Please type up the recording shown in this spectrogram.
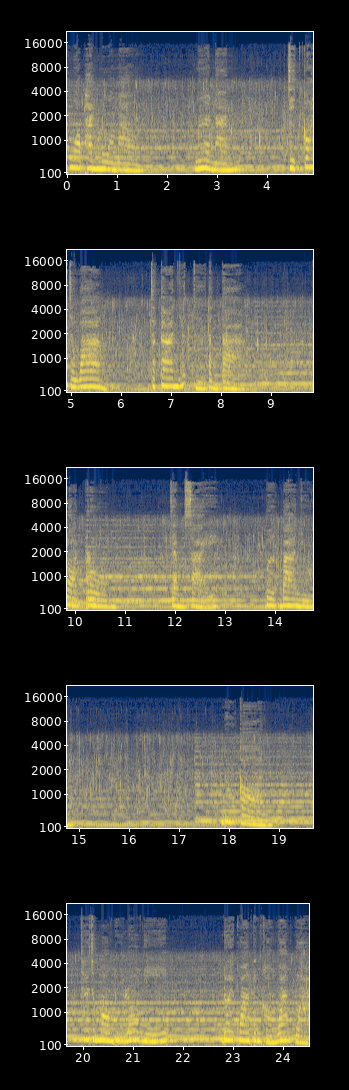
พัวพันมัวเมา เมื่อนั้น จิตก็จะว่าง จากการยึดถือต่างๆ ปลอดโปร่งแจ่มใส เบิกบานอยู่ ดูก่อน เธอจงมองดูโลกนี้ โดยความเป็นของว่างเปล่า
